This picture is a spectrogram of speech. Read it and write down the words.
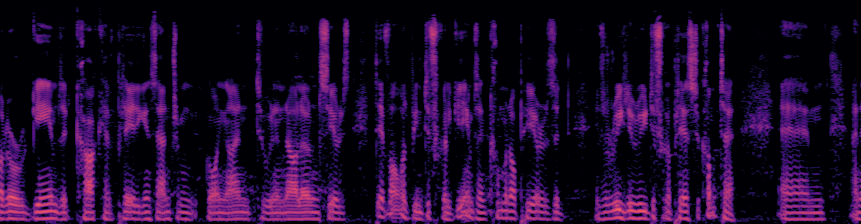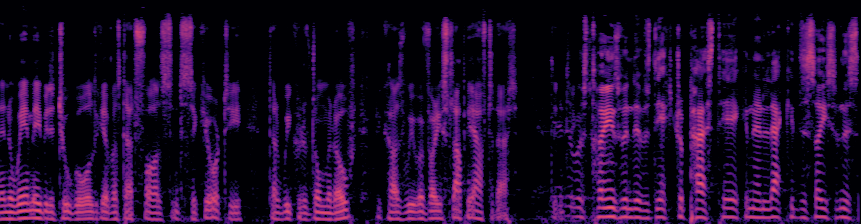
other games that Cork have played against Antrim, going on to an All Ireland series. They've always been difficult games, and coming up here is a is a really really difficult place to come to. Um, and in a way, maybe the two goals gave us that false sense of security that we could have done without because we were very sloppy after that. There was times when there was the extra pass taken and lack of decisiveness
